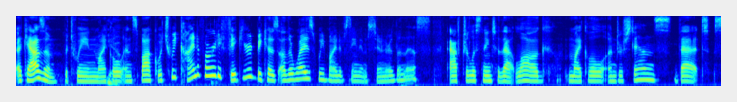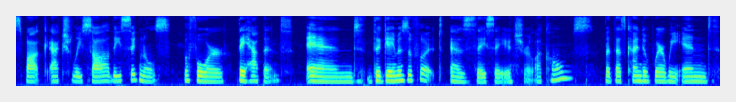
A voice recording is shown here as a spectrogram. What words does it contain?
a chasm between Michael and Spock, which we kind of already figured because otherwise we might have seen him sooner than this. After listening to that log, Michael understands that Spock actually saw these signals before they happened. And the game is afoot, as they say in Sherlock Holmes. But that's kind of where we end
